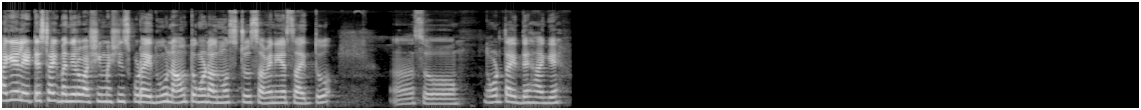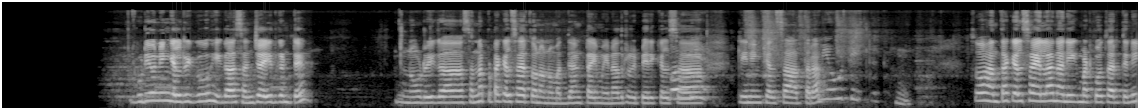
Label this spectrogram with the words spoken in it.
ಹಾಗೆ ಲೇಟೆಸ್ಟಾಗಿ ಬಂದಿರೋ ವಾಷಿಂಗ್ ಮೆಷಿನ್ಸ್ ಕೂಡ ಇದ್ವು ನಾವು ತೊಗೊಂಡು ಆಲ್ಮೋಸ್ಟ್ ಸೆವೆನ್ ಇಯರ್ಸ್ ಆಯಿತು. ಸೊ ನೋಡ್ತಾ ಇದ್ದೆ ಹಾಗೆ. ಗುಡ್ ಈವ್ನಿಂಗ್ ಎಲ್ರಿಗೂ. ಈಗ ಸಂಜೆ ಐದು ಗಂಟೆ. ನೋಡ್ರಿ ಈಗ ಸಣ್ಣ ಪುಟ್ಟ ಕೆಲಸ ಇರ್ತಾವೆ ನಾನು ಮಧ್ಯಾಹ್ನ ಟೈಮ್ ಏನಾದರೂ ರಿಪೇರಿ ಕೆಲಸ ಕ್ಲೀನಿಂಗ್ ಕೆಲಸ ಆ ಥರ. ಹ್ಞೂ ಸೊ ಅಂಥ ಕೆಲಸ ಎಲ್ಲ ನಾನು ಈಗ ಮಾಡ್ಕೊಳ್ತಾ ಇರ್ತೀನಿ.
